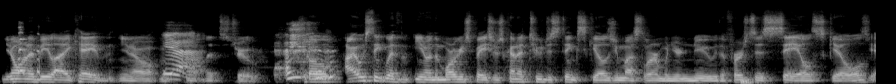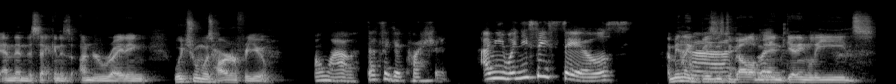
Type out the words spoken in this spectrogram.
you don't want to be like, hey, you know, yeah, no, that's true. So I always think with you know the mortgage space, there's kind of two distinct skills you must learn when you're new. The first is sales skills, and then the second is underwriting. Which one was harder for you? Oh wow, that's a good question. I mean, when you say sales, I mean like business uh, development, like, getting leads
